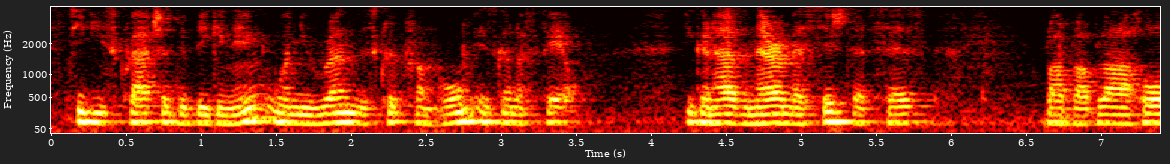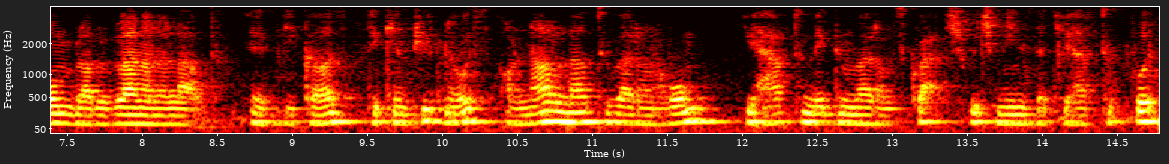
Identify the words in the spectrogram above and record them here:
cd scratch at the beginning, when you run the script from home, it's going to fail. You can have an error message that says blah blah blah home blah blah blah not allowed. It's because the compute nodes are not allowed to write on home. You have to make them write on scratch, which means that you have to put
